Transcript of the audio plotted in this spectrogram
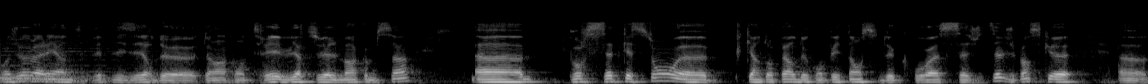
Bonjour Ariane, ça fait plaisir de te rencontrer virtuellement comme ça. Euh, pour cette question, euh, quand on parle de compétences, de quoi s'agit-il? Je pense que euh,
